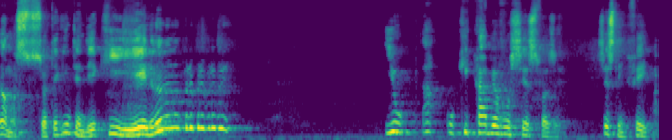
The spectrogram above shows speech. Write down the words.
não, mas o senhor tem que entender que ele. Não, não, não, peraí, peraí, peraí. E o, ah, o que cabe a vocês fazer? Vocês têm feito?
